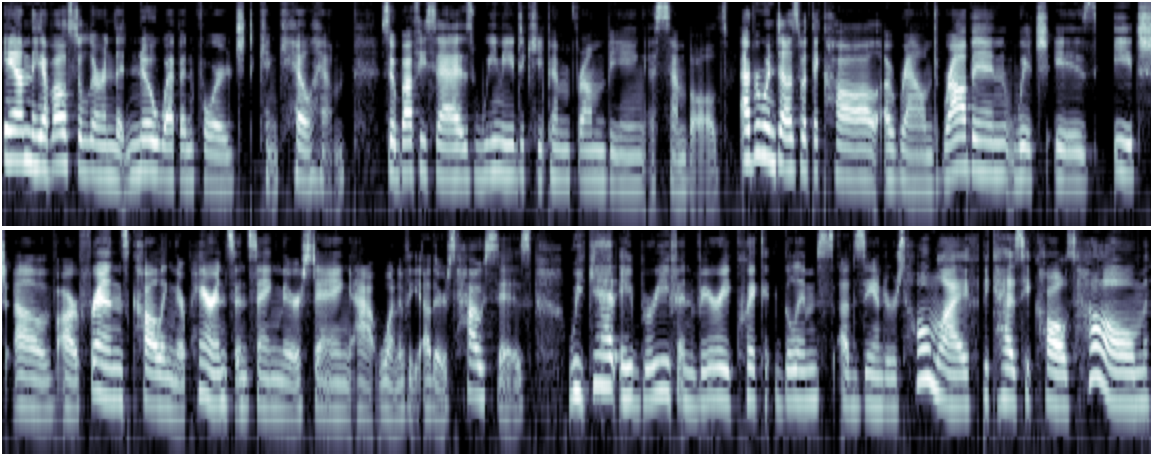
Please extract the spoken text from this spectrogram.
And they have also learned that no weapon forged can kill him. So Buffy says we need to keep him from being assembled. Everyone does what they call a round robin, which is each of our friends calling their parents and saying they're staying at one of the other's houses. We get a brief and very quick glimpse of Xander's home life because he calls home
